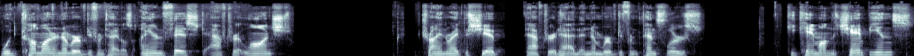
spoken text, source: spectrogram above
would come on a number of different titles. Iron Fist after it launched, try and right the ship after it had a number of different pencilers. He came on the Champions,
